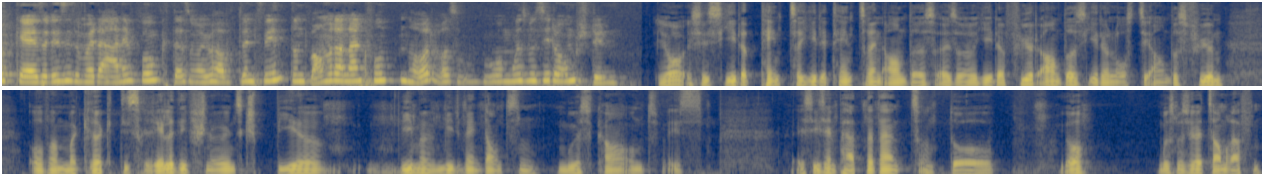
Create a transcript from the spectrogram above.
Okay, also das ist einmal der eine Punkt, dass man überhaupt wen findet. Und wenn man dann einen gefunden hat, was, wo muss man sich da umstellen? Ja, es ist jeder Tänzer, jede Tänzerin anders. Also jeder führt anders, jeder lässt sich anders führen. Aber man kriegt das relativ schnell ins Bier, wie man mit wem tanzen muss, kann. Und es, es ist ein Partnertanz und da ja, muss man sich halt zusammenraffen.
